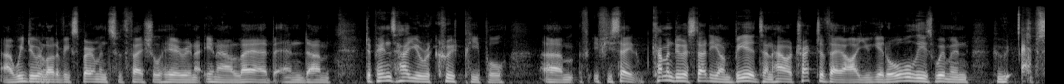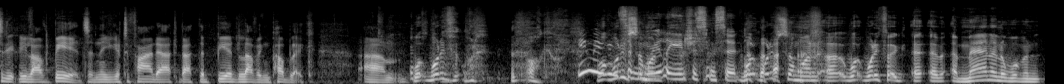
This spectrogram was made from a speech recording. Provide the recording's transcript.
Uh, we do a lot of experiments with facial hair in, in our lab, and um, depends how you recruit people. Um, if you say, come and do a study on beards and how attractive they are, you get all these women who absolutely love beards, and then you get to find out about the beard loving public. Um, what, what, if. What, oh, God. You what, if some someone, really interesting circles. What, what, if someone, uh, what, what, if a, a, a, man and a woman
